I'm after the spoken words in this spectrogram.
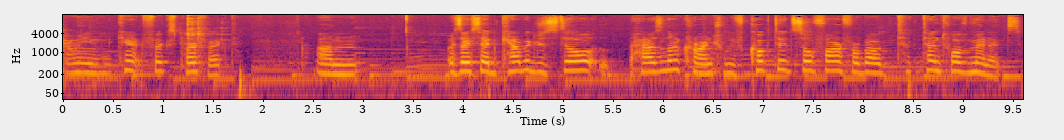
I mean, you can't fix perfect. Um, as I said, cabbage is still has a little crunch. We've cooked it so far for about 10-12 minutes.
